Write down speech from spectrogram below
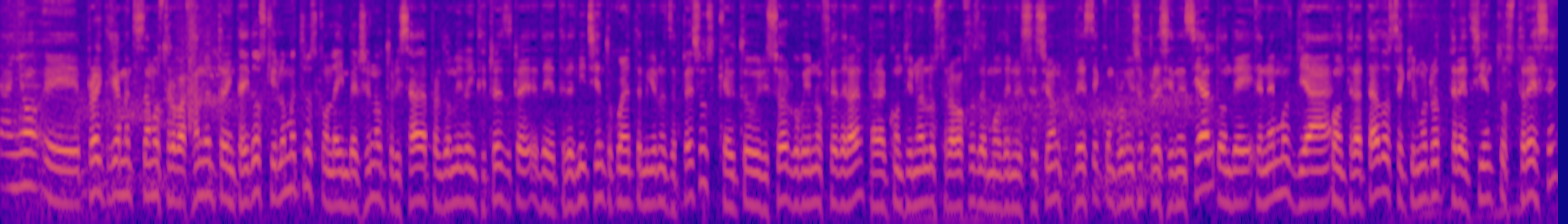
Este año eh, prácticamente estamos trabajando en 32 kilómetros con la inversión autorizada para el 2023 de 3.140 millones de pesos que autorizó el gobierno federal para continuar los trabajos de modernización de este compromiso presidencial, donde tenemos ya contratado hasta el kilómetro 313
